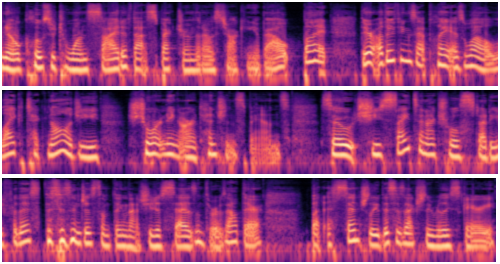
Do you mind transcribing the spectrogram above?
know, closer to one side of that spectrum that I was talking about. But there are other things at play as well, like technology shortening our attention spans. So she cites an actual study for this. This isn't just something that she just says and throws out there. But essentially, this is actually really scary.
